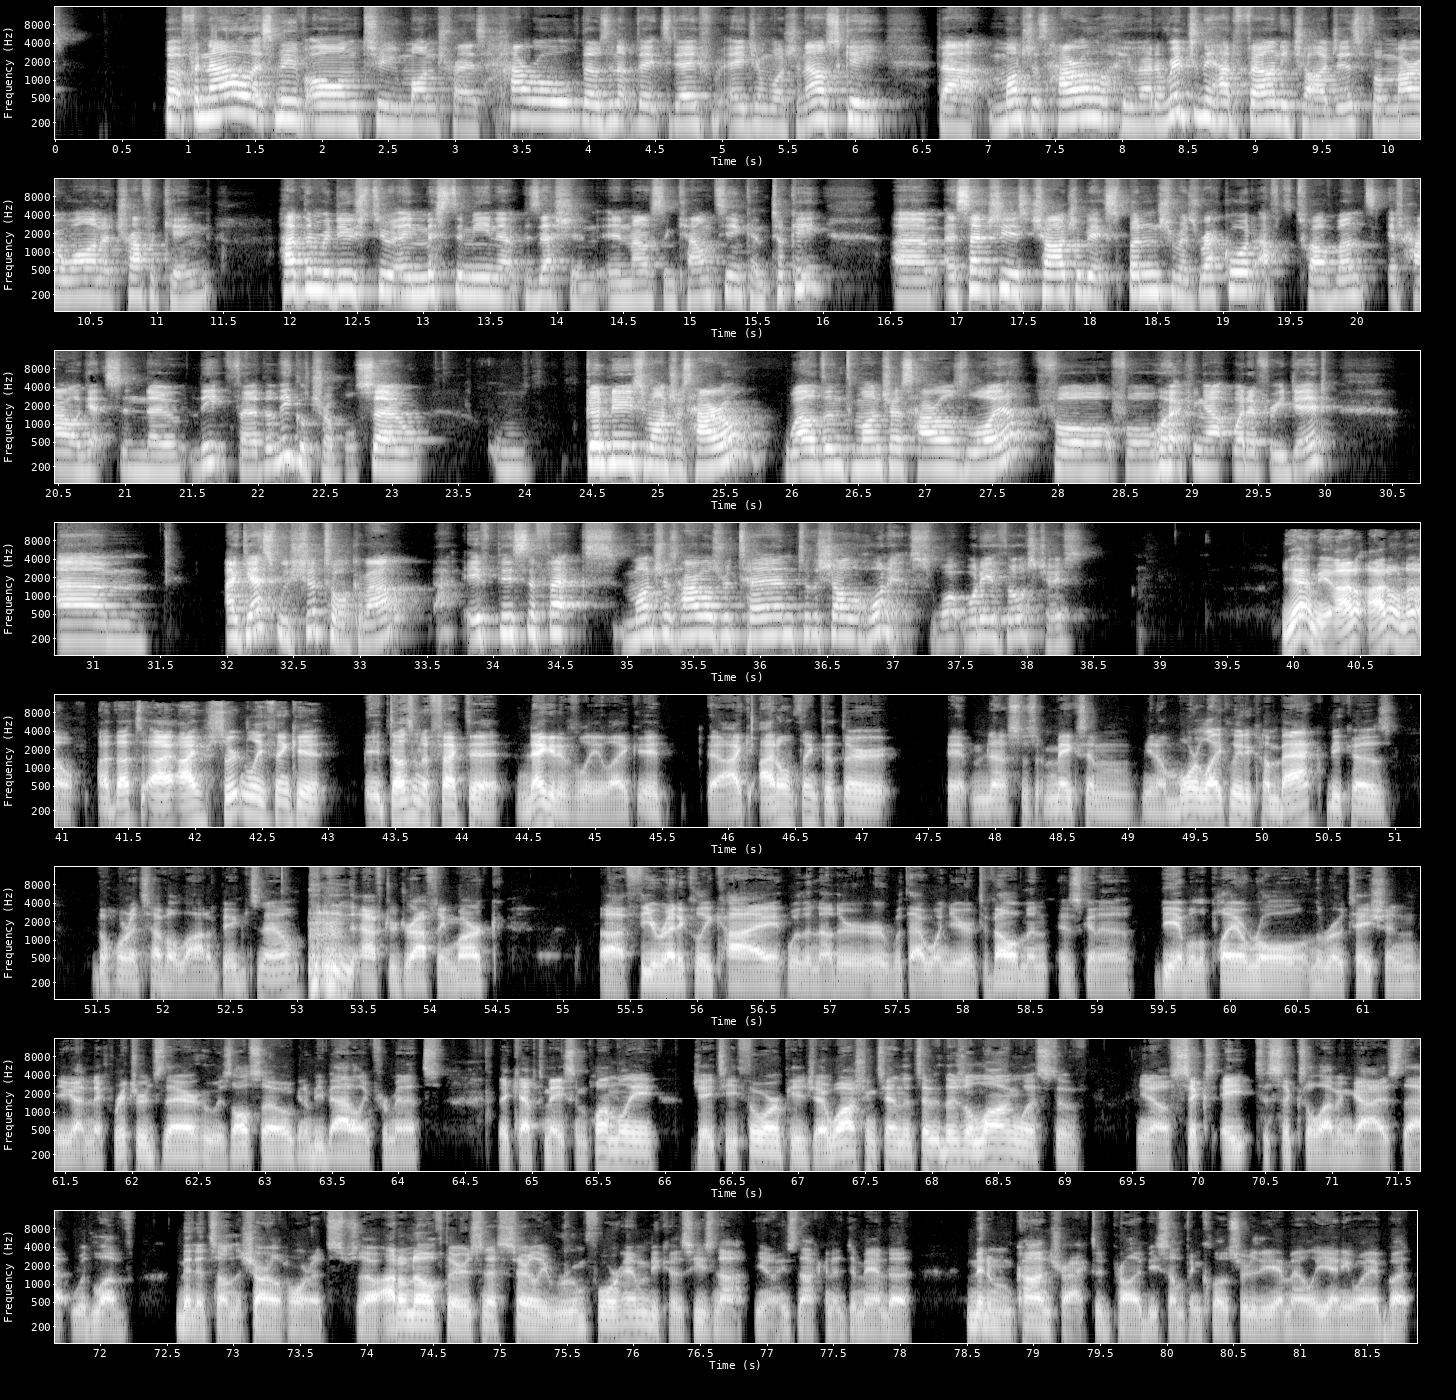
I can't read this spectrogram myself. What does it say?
But for now, let's move on to Montrezl Harrell. There was an update today from Adrian Wojnarowski that Montrezl Harrell, who had originally had felony charges for marijuana trafficking, had them reduced to a misdemeanor possession in Madison County in Kentucky. Um, essentially, his charge will be expunged from his record after 12 months if Harrell gets in no le- further legal trouble. So, good news for Montrezl Harrell well done to Montrezl Harrell's lawyer for for working out whatever he did. Um, I guess we should talk about if this affects Montrezl Harrell's return to the Charlotte Hornets. What What are your thoughts, Chase? Yeah, I mean, I don't, I don't know. Uh, that's I, I certainly think it it doesn't affect it negatively. Like it, I I don't think that there it necessarily makes him you know more likely to come back because the Hornets have a lot of bigs now after drafting Mark uh, theoretically, Kai with another or with that one year of development is going to be able to play a role in the rotation. You got Nick Richards there, who is also going to be battling for minutes. They kept Mason Plumlee, JT Thor, PJ Washington. A, there's a long list of you know six eight to six eleven guys that would love minutes on the Charlotte Hornets. So I don't know if there's necessarily room for him because he's not you know he's not going to demand a minimum contract. It'd probably be something closer to the MLE anyway, but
